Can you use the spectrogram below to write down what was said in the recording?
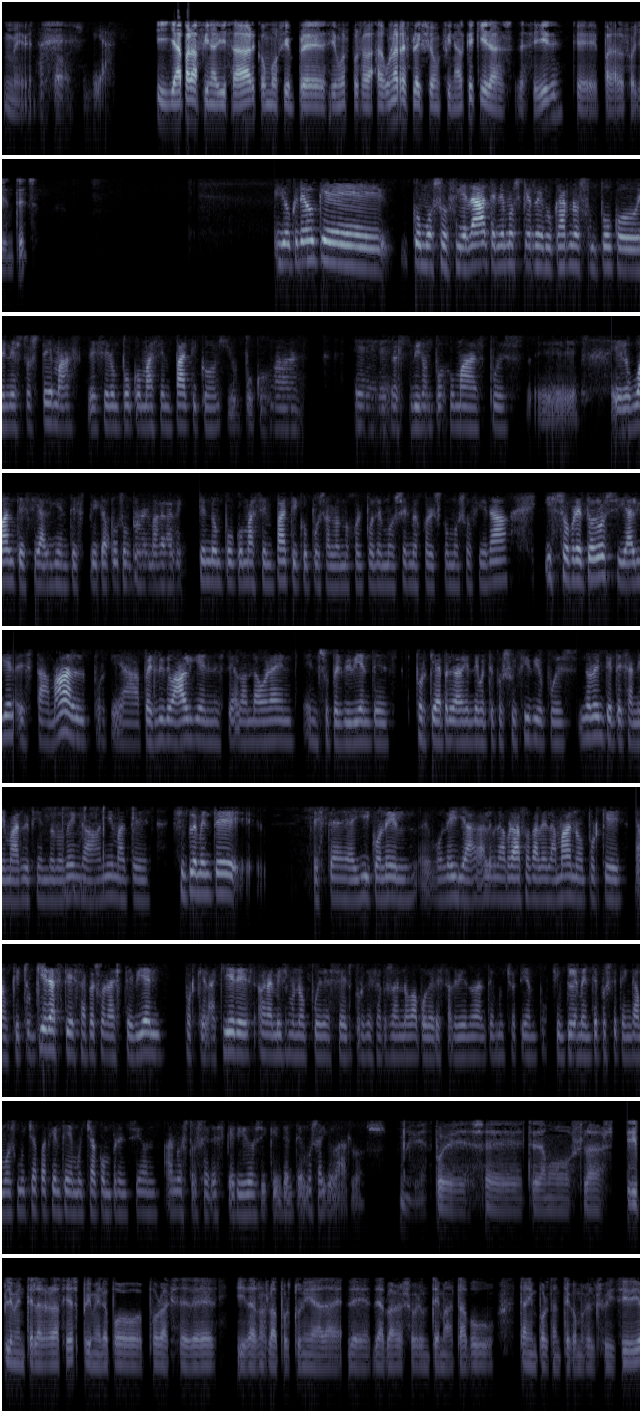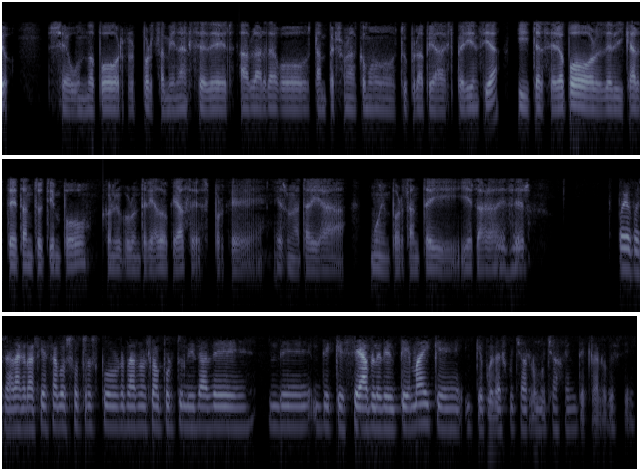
Muy bien. las dos días. Y ya para finalizar, como siempre decimos, pues alguna reflexión final que quieras decir que para los oyentes. Yo creo que como sociedad tenemos que reeducarnos un poco en estos temas, de ser un poco más empáticos y un poco más, eh, recibir un poco más, pues, eh, el guante si alguien te explica pues un problema grave. Siendo un poco más empático, pues a lo mejor podemos ser mejores como sociedad y sobre todo si alguien está mal porque ha perdido a alguien, estoy hablando ahora en, en supervivientes, porque ha perdido a alguien de muerte por suicidio, pues no lo intentes animar diciéndolo, venga, anímate. Simplemente esté allí con él, eh, con ella, dale un abrazo, dale la mano, porque aunque tú quieras que esa persona esté bien, porque la quieres, ahora mismo no puede ser porque esa persona no va a poder estar bien durante mucho tiempo. Simplemente pues que tengamos mucha paciencia y mucha comprensión a nuestros seres queridos y que intentemos ayudarlos. Muy bien, pues eh, te damos las triplemente las gracias primero por, por acceder y darnos la oportunidad de, hablar sobre un tema tabú tan importante como es el suicidio segundo por, por también acceder a hablar de algo tan personal como tu propia experiencia y tercero por dedicarte tanto tiempo con el voluntariado que haces porque es una tarea muy importante y, es de agradecer. Bueno, pues nada, gracias a vosotros por darnos la oportunidad de, que se hable del tema y que pueda escucharlo mucha gente, claro que sí.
